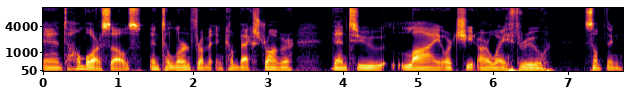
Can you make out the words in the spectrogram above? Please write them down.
and to humble ourselves and to learn from it and come back stronger than to lie or cheat our way through something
